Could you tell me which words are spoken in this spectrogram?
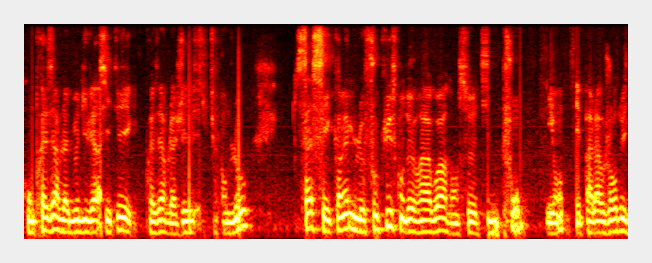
qu'on préserve la biodiversité et qu'on préserve la gestion de l'eau. Ça, c'est quand même le focus qu'on devrait avoir dans ce type de fonds et on n'est pas là aujourd'hui.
